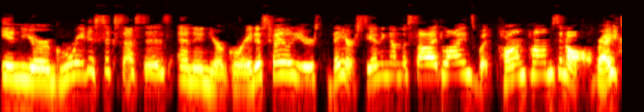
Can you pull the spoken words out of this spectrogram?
In your greatest successes and in your greatest failures, they are standing on the sidelines with pom poms and all, right?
